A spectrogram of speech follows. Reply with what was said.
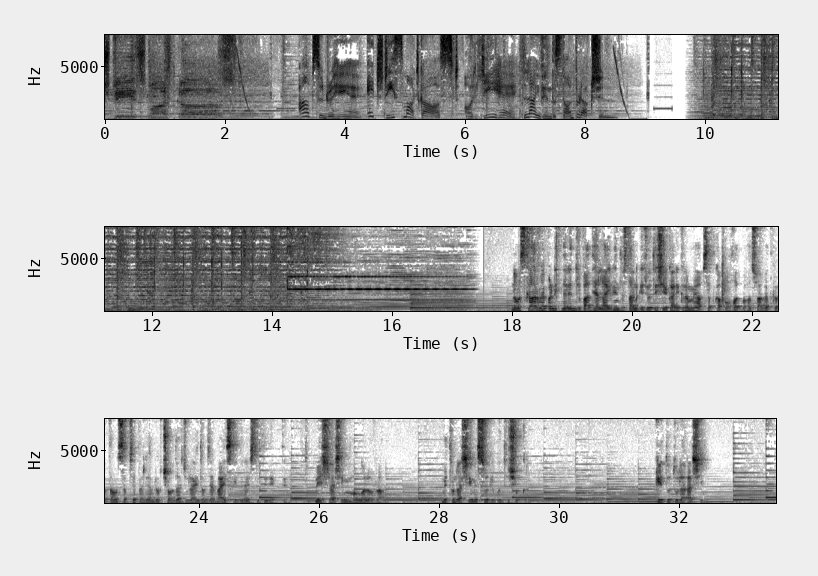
HD Smartcast. आप सुन रहे हैं एच डी स्मार्ट कास्ट और ये है लाइव हिंदुस्तान प्रोडक्शन नमस्कार मैं पंडित नरेंद्र उपाध्याय लाइव हिंदुस्तान के ज्योतिषीय कार्यक्रम में आप सबका बहुत बहुत स्वागत करता हूँ। सबसे पहले हम लोग 14 जुलाई 2022 की ग्रह स्थिति देखते हैं। मेष राशि में मंगल और राहु। मिथुन राशि में सूर्य बुद्ध शुक्र। केतु तुला राशि में।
